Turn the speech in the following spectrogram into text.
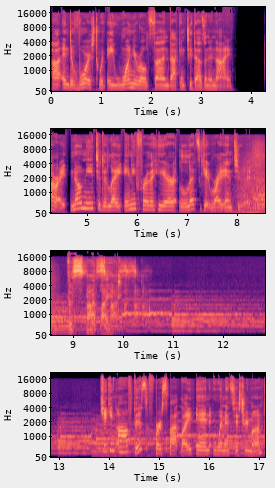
uh, and divorced with a one year old son back in 2009. All right, no need to delay any further here. Let's get right into it. The Spotlight. Kicking off this first spotlight in Women's History Month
